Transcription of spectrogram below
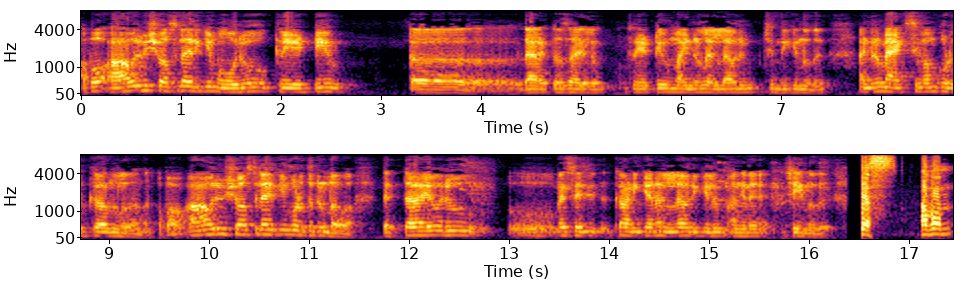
അപ്പോൾ ആ ഒരു വിശ്വാസത്തിലായിരിക്കും ഓരോ ക്രിയേറ്റീവ് ഡയറക്ടേഴ്സ് ആയാലും ക്രിയേറ്റീവ് മൈൻഡുള്ള എല്ലാവരും ചിന്തിക്കുന്നത്. അതിന്റെ ഒരു മാക്സിമം കൊടുക്കുക എന്നുള്ളതാണ്. അപ്പോൾ ആ ഒരു വിശ്വാസത്തിലായിരിക്കും കൊടുത്തിട്ടുണ്ടാവുക. തെറ്റായ ഒരു മെസ്സേജ് കാണിക്കാനല്ല ഒരിക്കലും അങ്ങനെ ചെയ്യുന്നത്. യെസ് അപ്പം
